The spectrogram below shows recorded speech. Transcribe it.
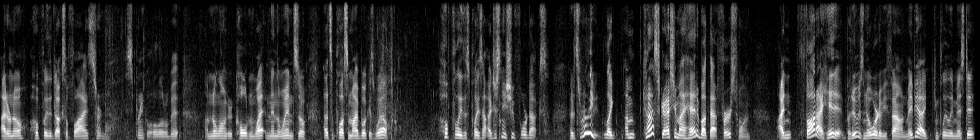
I don't know. Hopefully the ducks will fly. It's starting to sprinkle a little bit. I'm no longer cold and wet and in the wind, so that's a plus in my book as well. Hopefully this plays out. I just need to shoot four ducks. It's really like I'm kind of scratching my head about that first one. I thought I hit it, but it was nowhere to be found. Maybe I completely missed it.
